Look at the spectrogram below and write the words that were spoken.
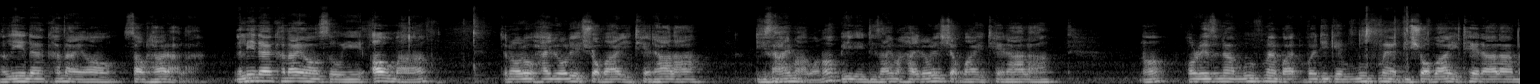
ငလင်းတန်းခဏနိုင်အောင်စောက်ထားတာလားငလင်းတန်းခဏနိုင်အောင်ဆိုရင်အောက်မှာကျွန်တော်တို့ hydraulic shop bar တွေထည့်ထားလား design မှာပေါ့နော် building design မှာ hydraulic shop bar တွေထည့်ထားလား နော် horizontal movement vertical movement ဒီ shop bar တွေထည့်ထားလားမ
